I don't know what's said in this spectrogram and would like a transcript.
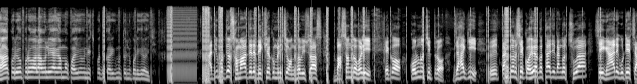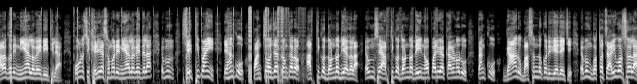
ଯାହା କରିବ ଉପରବାଲା ବୋଲି ଆଜ୍ଞା ମୁଁ କହିବି ନିଷ୍ପତ୍ତି କରିକି ମୁଁ ତୁନି ପଡ଼ିକି ରହିଛି ଆଜି ମଧ୍ୟ ସମାଜରେ ଦେଖିବାକୁ ମିଳିଛି ଅନ୍ଧବିଶ୍ୱାସ ବାସନ୍ଦ ଭଳି ଏକ କରୁଣ ଚିତ୍ର ଯାହାକି ତାଙ୍କର ସେ କହିବା କଥା ଯେ ତାଙ୍କ ଛୁଆ ସେଇ ଗାଁରେ ଗୋଟିଏ ଚାଳ ଘରେ ନିଆଁ ଲଗାଇ ଦେଇଥିଲା କୌଣସି ଖେଳିବା ସମୟରେ ନିଆଁ ଲଗାଇଦେଲା ଏବଂ ସେଇଥିପାଇଁ ଏହାଙ୍କୁ ପାଞ୍ଚ ହଜାର ଟଙ୍କାର ଆର୍ଥିକ ଦଣ୍ଡ ଦିଆଗଲା ଏବଂ ସେ ଆର୍ଥିକ ଦଣ୍ଡ ଦେଇ ନପାରିବା କାରଣରୁ ତାଙ୍କୁ ଗାଁରୁ ବାସନ୍ଦ କରି ଦିଆଯାଇଛି ଏବଂ ଗତ ଚାରି ବର୍ଷ ହେଲା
